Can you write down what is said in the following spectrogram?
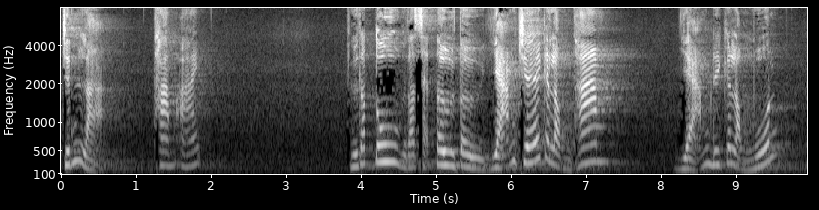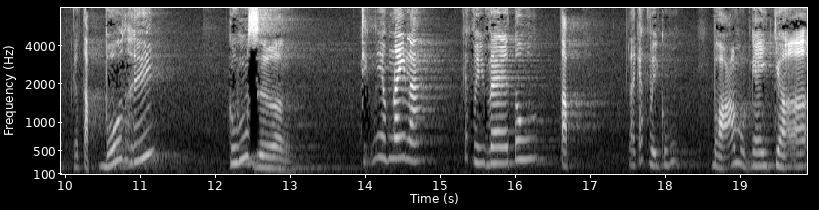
chính là tham ái. Người ta tu, người ta sẽ từ từ giảm chế cái lòng tham, giảm đi cái lòng muốn cái tập bố thí, cúng dường. Như hôm nay là các vị về tu, tập, là các vị cũng bỏ một ngày chợ,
